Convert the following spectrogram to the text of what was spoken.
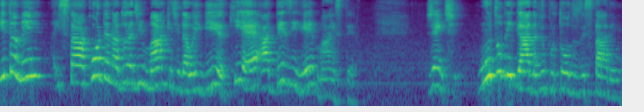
E também está a coordenadora de marketing da Weibir, que é a Desirê Meister. Gente, muito obrigada, viu, por todos estarem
